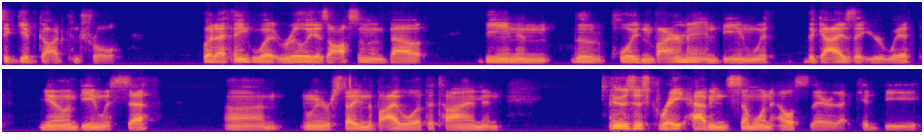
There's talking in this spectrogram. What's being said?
to give god control but i think what really is awesome about being in the deployed environment and being with the guys that you're with, you know, and being with Seth. Um, and we were studying the Bible at the time, and it was just great having someone else there that could be,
